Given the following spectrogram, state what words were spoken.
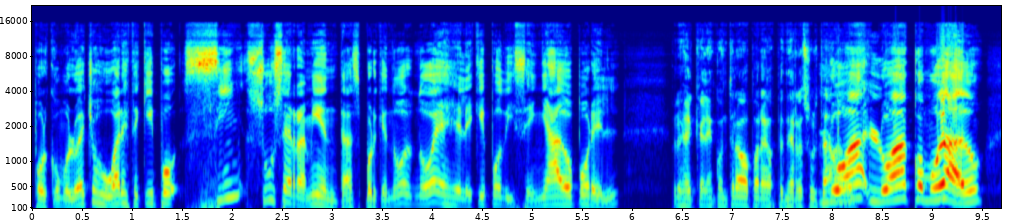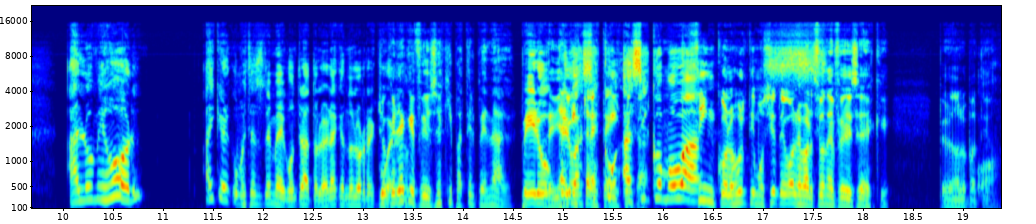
por como lo ha hecho jugar este equipo sin sus herramientas, porque no, no es el equipo diseñado por él, Pero es el que le ha encontrado para obtener resultados. lo ha, lo ha acomodado. A lo mejor, hay que ver cómo está su tema de contrato, la verdad que no lo recuerdo. Yo quería que Fideseschi patee el penal. Pero, pero así, co- estadística. así como va, Cinco los últimos siete goles de Barcelona de Fideseschi, pero no lo pateó. Oh,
